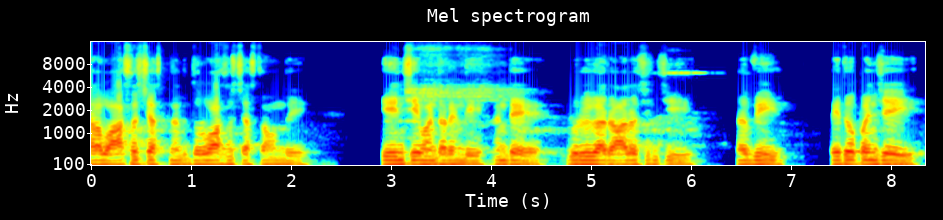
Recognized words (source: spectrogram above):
చాలా వాసన వచ్చేస్తుందండి దుర్వాసన చేస్తూ ఉంది. ఏం చేయమంటారండి? అంటే గురువుగారు ఆలోచించి నవ్వి అయితే పని చేయి.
